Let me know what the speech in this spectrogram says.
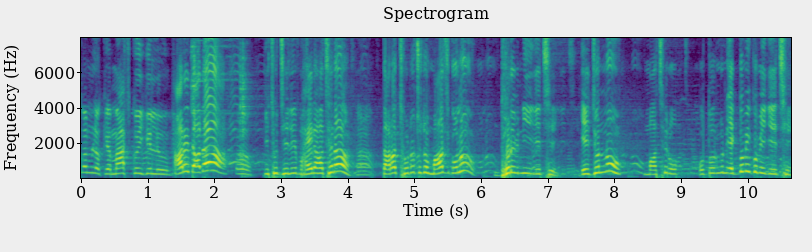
কমলো কে মাছ কই গেল? আরে দাদা! কিছু জেলে ভাইরা আছে না? হ্যাঁ। তারা ছোট ছোট মাছগুলো ধরে নিয়ে গেছে। এর জন্য মাছের উৎপাদন একদমই কমে গিয়েছে।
